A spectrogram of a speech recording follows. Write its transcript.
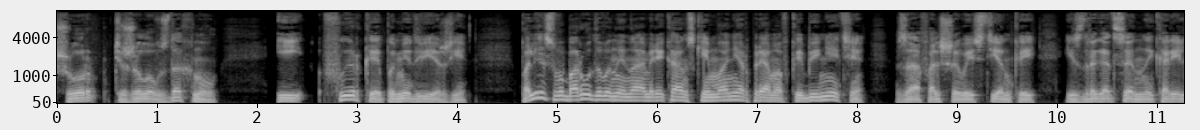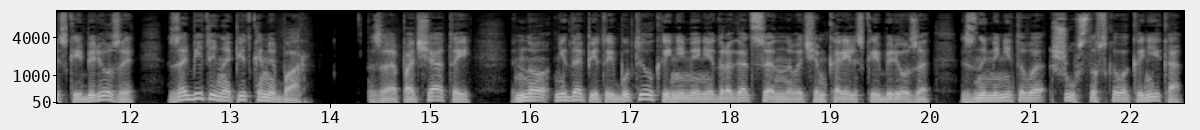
Шор тяжело вздохнул и, фыркая по медвежье, полез в оборудованный на американский манер прямо в кабинете за фальшивой стенкой из драгоценной карельской березы, забитый напитками бар. За початой, но недопитой бутылкой не менее драгоценного, чем карельская береза, знаменитого шустовского коньяка.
